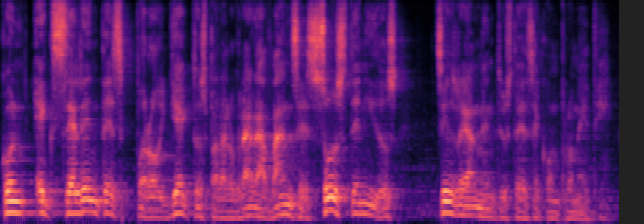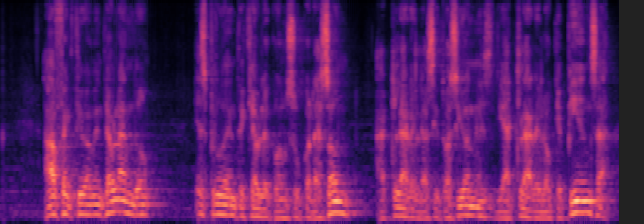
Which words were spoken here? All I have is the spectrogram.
con excelentes proyectos para lograr avances sostenidos si realmente usted se compromete. Afectivamente hablando, es prudente que hable con su corazón, aclare las situaciones y aclare lo que piensa.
